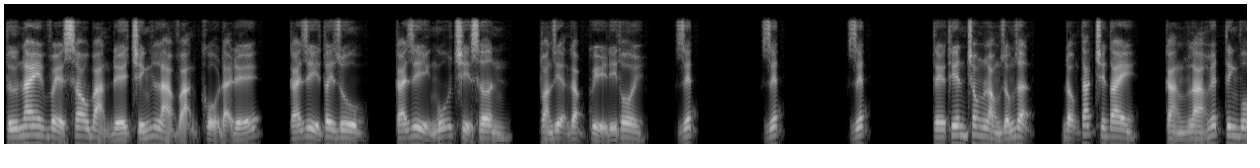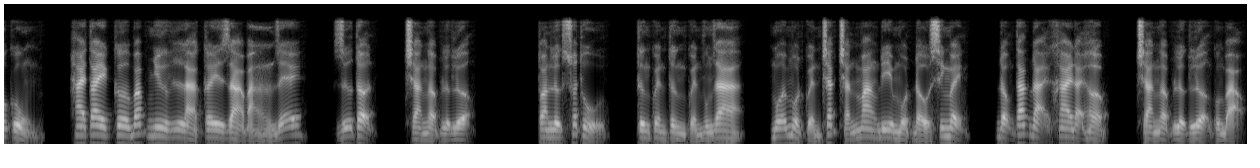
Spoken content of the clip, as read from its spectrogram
Từ nay về sau bản đế chính là vạn cổ đại đế, cái gì Tây Du, cái gì ngũ chỉ sơn, toàn diện gặp quỷ đi thôi, giết, giết, giết. Tề thiên trong lòng giống giận, động tác trên tay, càng là huyết tinh vô cùng, hai tay cơ bắp như là cây giả bằng dễ, giữ tợn, tràn ngập lực lượng. Toàn lực xuất thủ, từng quyền từng quyền vung ra, mỗi một quyền chắc chắn mang đi một đầu sinh mệnh, động tác đại khai đại hợp, tràn ngập lực lượng cuồng bạo.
